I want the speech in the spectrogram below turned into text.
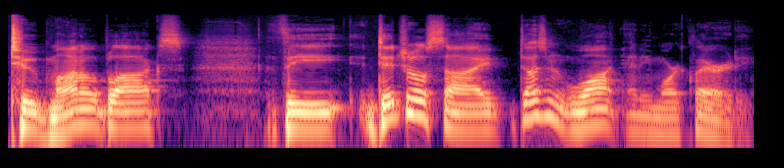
tube monoblocks, the digital side doesn't want any more clarity.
